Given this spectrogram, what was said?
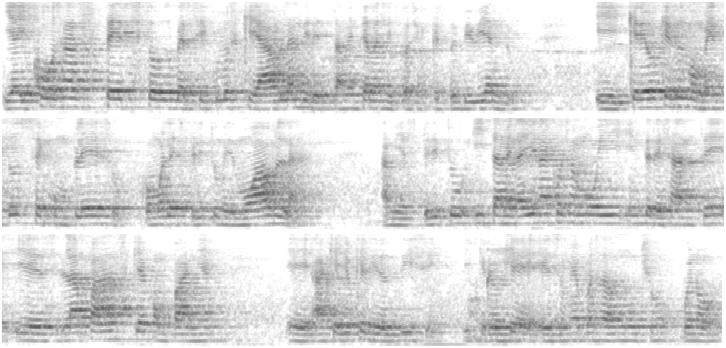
y hay cosas, textos, versículos que hablan directamente a la situación que estoy viviendo. Y creo que esos momentos se cumple eso, como el Espíritu mismo habla a mi espíritu. Y también hay una cosa muy interesante y es la paz que acompaña eh, aquello que Dios dice. Y creo que eso me ha pasado mucho. Bueno,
